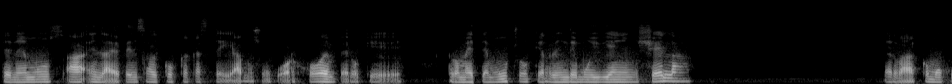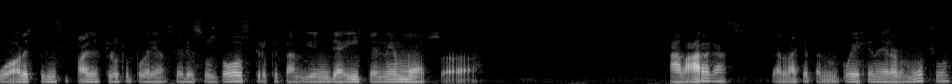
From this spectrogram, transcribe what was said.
tenemos en la defensa al Coca Castellanos, un jugador joven, pero que promete mucho, que rinde muy bien en Shela. ¿Verdad? Como jugadores principales creo que podrían ser esos dos. Creo que también de ahí tenemos a Vargas, ¿verdad? Que también puede generar mucho.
